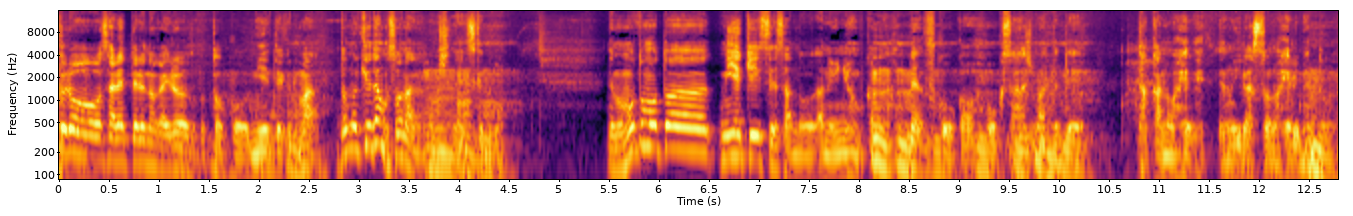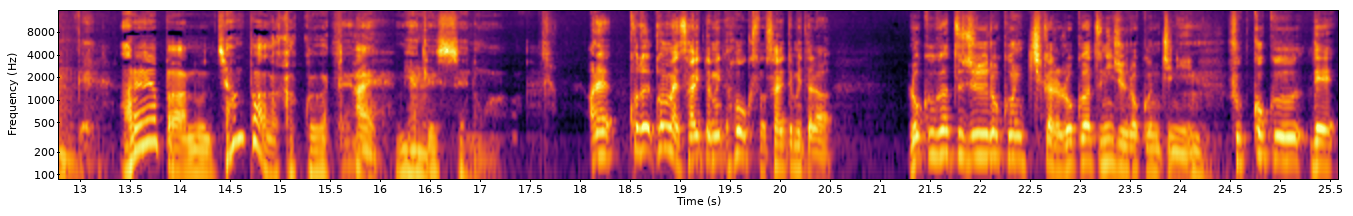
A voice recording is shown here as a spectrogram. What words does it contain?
苦労されてるのがいろいろとこう見えてくる。まあどの球団もそうなのかもしれないですけども。でももともとは三宅一生さんのあのユニフォームからね福岡はホークス始まってて鷹のヘあのイラストのヘルメットがあって。あれやっぱあのジャンパーがかっこよかったよね。はい。三宅一生のは。あれこのこの前サイト見ホークスのサイト見たら6月16日から6月26日に復刻で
